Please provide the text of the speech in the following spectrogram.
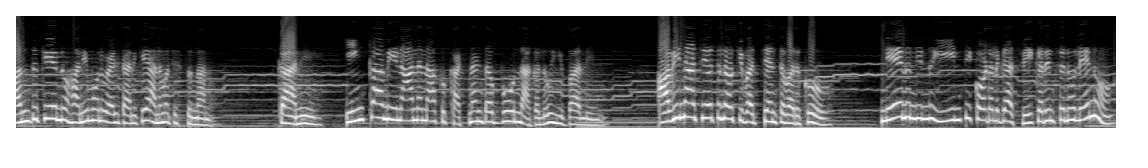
అందుకే నువ్వు హనీమూన్ వెళ్ళటానికి అనుమతిస్తున్నాను. కానీ ఇంకా మీ నాన్న నాకు కట్నం డబ్బు నగలు ఇవ్వాలి. అవి నా చేతిలోకి వచ్చేంత వరకు నేను నిన్ను ఈ ఇంటి కోడలుగా స్వీకరించను లేను?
